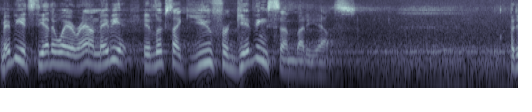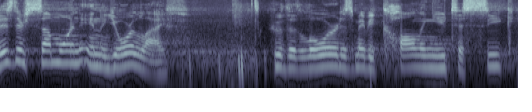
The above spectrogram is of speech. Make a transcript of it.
Maybe it's the other way around. Maybe it, it looks like you forgiving somebody else. But is there someone in your life who the Lord is maybe calling you to seek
